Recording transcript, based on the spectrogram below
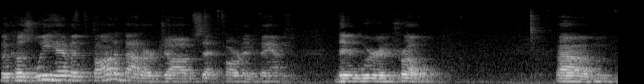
because we haven't thought about our jobs that far in advance, then we're in trouble. Um,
